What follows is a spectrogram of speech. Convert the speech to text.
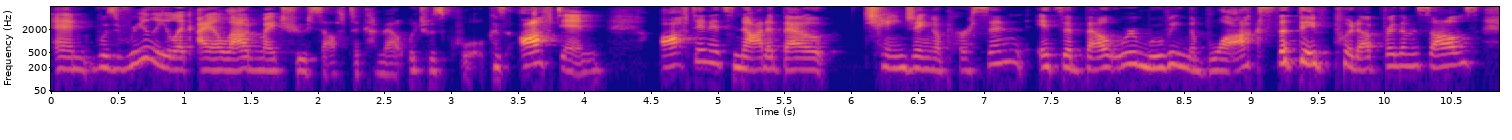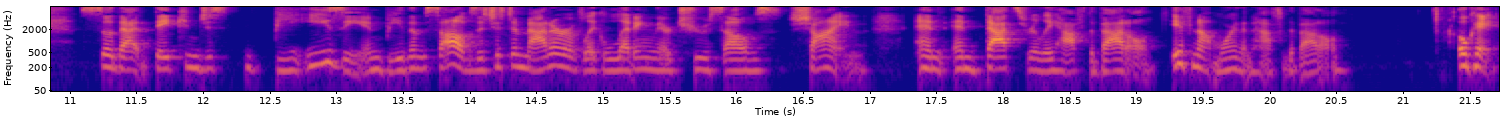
and was really like, I allowed my true self to come out, which was cool. Because often, often it's not about changing a person. It's about removing the blocks that they've put up for themselves so that they can just be easy and be themselves. It's just a matter of like letting their true selves shine. And and that's really half the battle, if not more than half of the battle. Okay.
